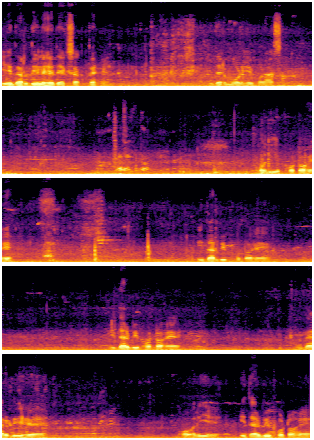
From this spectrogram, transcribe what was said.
इधर दिल है, देख सकते हैं। इधर मोड़ है बड़ा सा। और ये फ़ोटो है। इधर भी फ़ोटो है। इधर भी फ़ोटो है। इधर भी है। और ये इधर भी फ़ोटो है।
